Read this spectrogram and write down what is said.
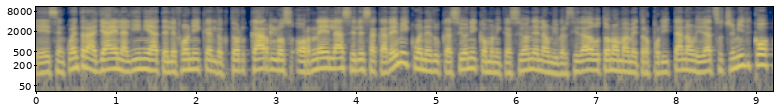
Eh, se encuentra allá en la línea telefónica el doctor Carlos Ornelas. Él es académico en educación y comunicación en la Universidad Autónoma Metropolitana Unidad Xochimilco,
